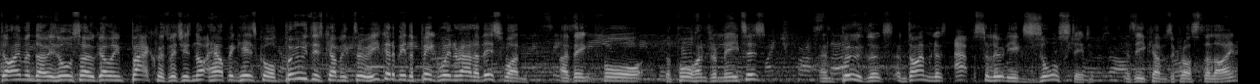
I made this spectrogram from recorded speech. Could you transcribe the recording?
Diamond, though, is also going backwards, which is not helping his call. Booth is coming through. He's going to be the big winner out of this one, I think, for the 400 metres. And Booth looks, and Diamond looks absolutely exhausted as he comes across the line.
